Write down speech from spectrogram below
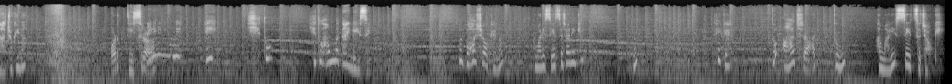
नाचोगी ना? और तीसरा नहीं नहीं नहीं, मम्मी। ये तो ये तो हम बताएँगे इसे। तुम्हें बहुत शौक है ना? हमारी सेज सजाने की? हम्म? ठीक है। तो आज रात तुम हमारी सेज सजाओगी।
